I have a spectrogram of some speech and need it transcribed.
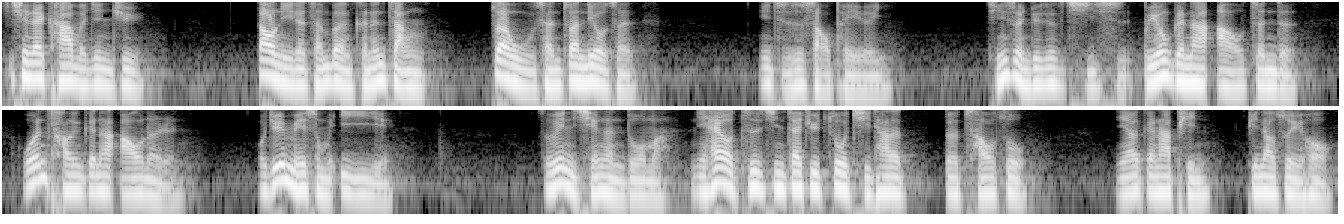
现在 cover 进去，到你的成本可能涨赚五成、赚六成，你只是少赔而已。停损就是其实，不用跟他熬，真的，我很讨厌跟他熬的人，我觉得没什么意义。除非你钱很多嘛，你还有资金再去做其他的的操作，你要跟他拼。拼到最后，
